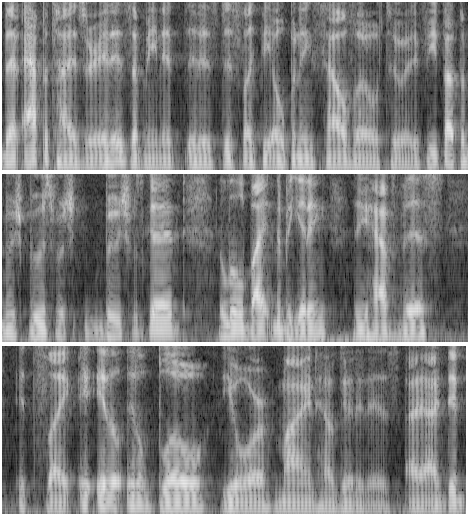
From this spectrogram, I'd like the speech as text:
that appetizer. It is. I mean, it, it is just like the opening salvo to it. If you thought the moosh boosh was, boosh was good, a little bite in the beginning, and you have this, it's like it, it'll it'll blow your mind how good it is. I, I did.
